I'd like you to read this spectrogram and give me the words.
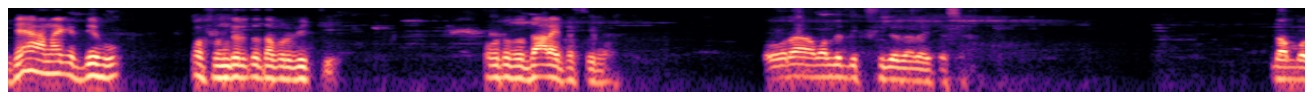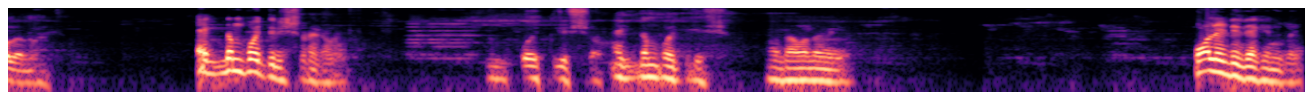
দেখ আনাকে দেহু পছন্দের তো তারপর বিক্রি। ও তো তো দাঁড়াইতেছি না ওরা আমাদের দিক ফিরে দাঁড়াইতেছে। দাম বলেন ভাই। একদম পঁয়ত্রিশশো টাকা ভাই। পঁয়ত্রিশশো। একদম পঁয়ত্রিশশো। দামাদামি কোয়ালিটি দেখেন ভাই।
